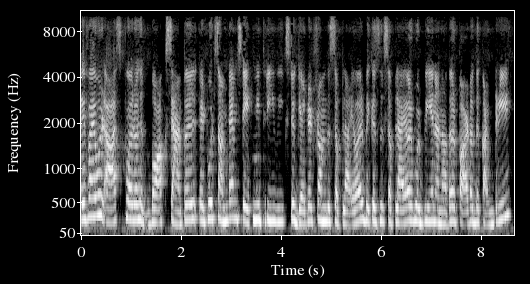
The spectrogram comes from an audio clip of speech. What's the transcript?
if I would ask for a box sample, it would sometimes take me three weeks to get it from the supplier because the supplier would be in another part of the country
